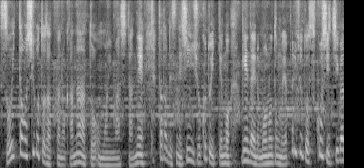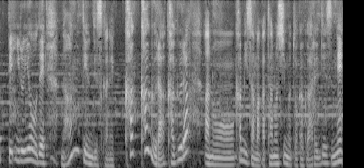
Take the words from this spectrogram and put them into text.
そういったお仕事だったのかなと思いましたね。ただですね、神職といっても、現代のものともやっぱりちょっと少し違っているようで、なんて言うんですかね、か、神楽？神楽？あの、神様が楽しむとかくあれですね。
